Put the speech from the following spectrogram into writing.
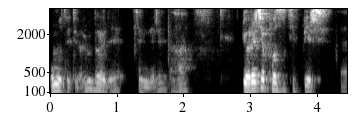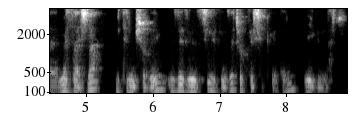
umut ediyorum. Böyle seminer'i daha görece pozitif bir mesajla bitirmiş olayım. İzlediğiniz için hepinize çok teşekkür ederim. İyi günler.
